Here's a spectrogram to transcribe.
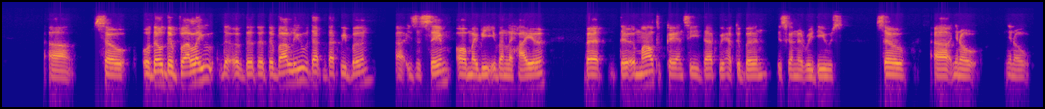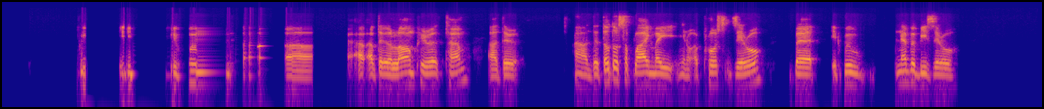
Uh, so although the value the the, the, the value that that we burn uh, is the same or maybe even like higher, but the amount of KNC that we have to burn is going to reduce. So uh, you know you know we, we will, uh, after a long period of time, uh, the uh, the total supply may you know approach zero, but it will never be zero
